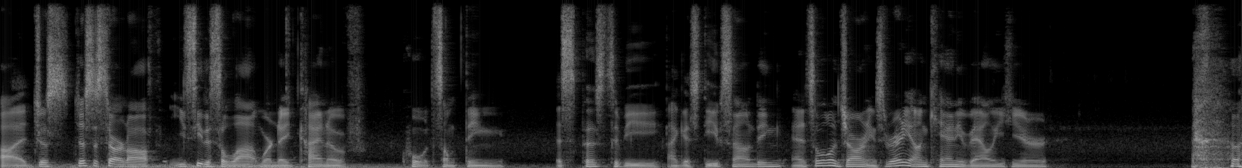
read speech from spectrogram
Uh, just just to start off, you see this a lot where they kind of quote something that's supposed to be, I guess, deep sounding, and it's a little jarring. It's very uncanny valley here. I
